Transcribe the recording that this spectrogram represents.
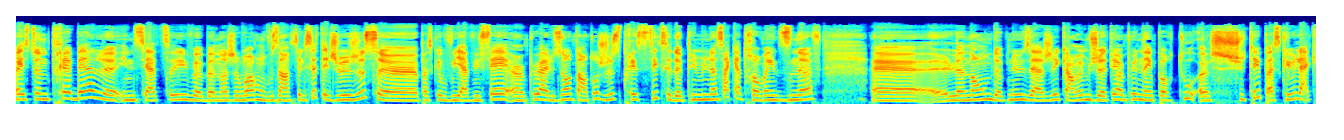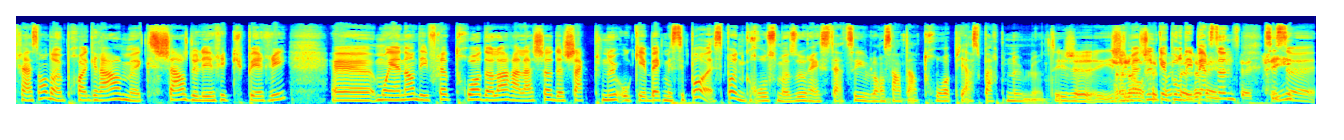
Ben, c'est une très belle initiative, Benoît Giroir. On vous en félicite. Et je veux juste, euh, parce que vous y avez fait un peu allusion tantôt, juste préciser que c'est depuis 1999, euh, le nombre de pneus usagés, quand même jetés un peu n'importe où, a chuté parce qu'il y a eu la création d'un programme qui se charge de les récupérer, euh, moyennant des frais de 3 dollars à l'achat de chaque pneu au Québec. Mais c'est pas, c'est pas une grosse mesure incitative. Là. On s'entend 3 piastres par pneu. Là. J'imagine que pour des personnes, c'est ça.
